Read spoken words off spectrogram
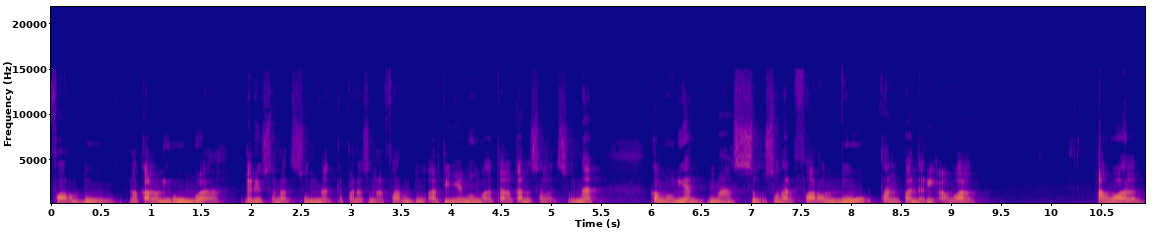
fardu. Nah, kalau dirubah dari salat sunat kepada salat fardu artinya membatalkan salat sunat kemudian masuk salat fardu tanpa dari awal awal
